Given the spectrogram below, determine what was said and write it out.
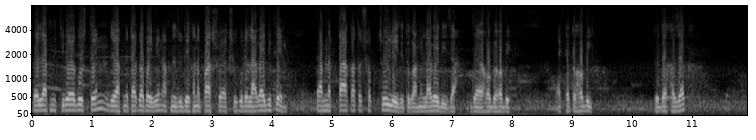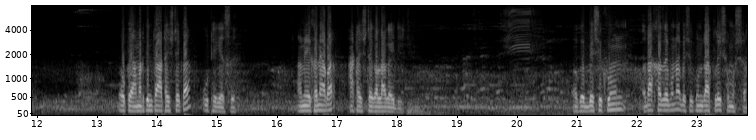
তাহলে আপনি কীভাবে বুঝতেন যে আপনি টাকা পাইবেন? আপনি যদি এখানে পাঁচশো, একশো করে লাগাই দিতেন, তা আপনার টাকা তো সব চলেই যেত। আমি লাগাই দিই, যা যা হবে হবে। একটা তো হবেই। তো দেখা যাক। ওকে, আমার কিন্তু আঠাশ টাকা উঠে গেছে। আমি এখানে আবার আঠাশ টাকা লাগাই দিই। ওকে, বেশিক্ষণ রাখা যাবে না, বেশিক্ষণ রাখলেই সমস্যা।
